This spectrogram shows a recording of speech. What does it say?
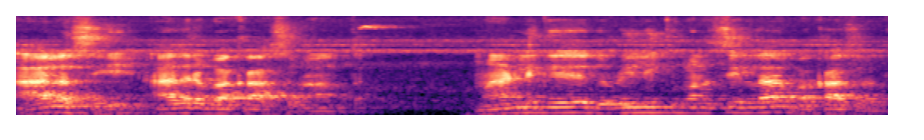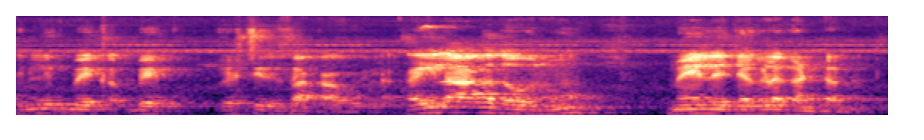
ಆಲಸಿ, ಆದರೆ ಬಕಾಸುರ ಅಂತ. ಮಾಡಲಿಕ್ಕೆ, ದುಡಿಲಿಕ್ಕೆ ಮನಸ್ಸಿಲ್ಲ, ಬಕಾಸುರ, ತಿನ್ಲಿಕ್ಕೆ ಬೇಕು ಬೇಕು. ಎಷ್ಟಿದೆ ಸಾಕಾಗೋದಿಲ್ಲ. ಕೈಲಾಗದವನು ಮೇಲೆ ಜಗಳ ಗಂಟನು.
